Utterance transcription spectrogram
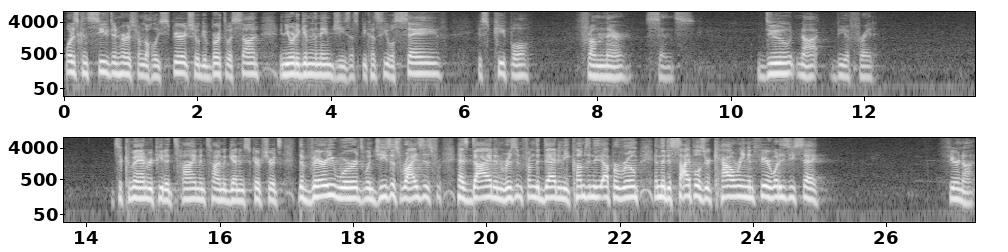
what is conceived in her is from the Holy Spirit. She'll give birth to a son, and you are to give him the name Jesus, because he will save his people from their sins. Do not be afraid. It's a command repeated time and time again in Scripture. It's the very words when Jesus rises, has died and risen from the dead, and he comes into the upper room, and the disciples are cowering in fear. What does he say? Fear not.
